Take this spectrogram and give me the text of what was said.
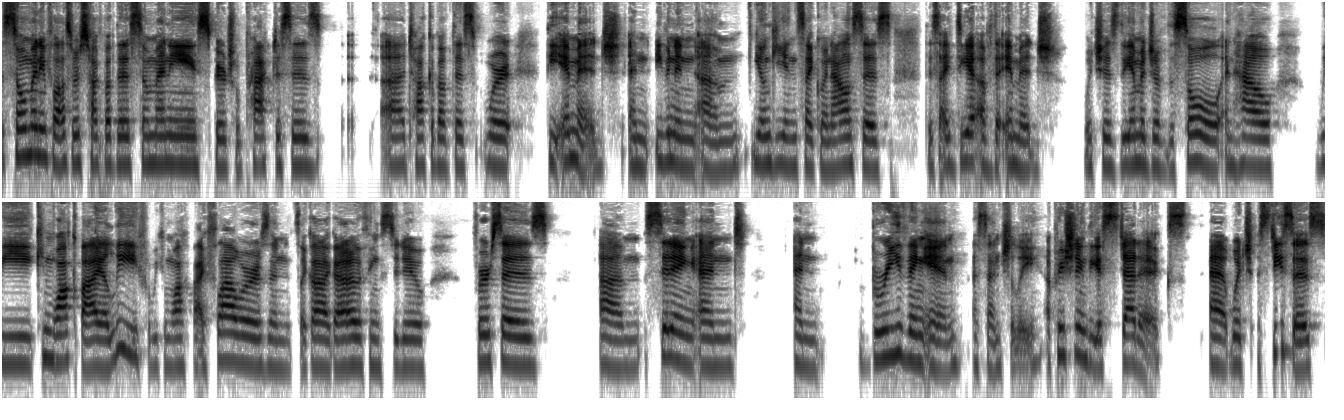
so many philosophers talk about this so many spiritual practices uh, talk about this where the image and even in um, jungian psychoanalysis this idea of the image which is the image of the soul and how we can walk by a leaf or we can walk by flowers and it's like oh i got other things to do versus um, sitting and and breathing in essentially appreciating the aesthetics uh, which aesthesis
